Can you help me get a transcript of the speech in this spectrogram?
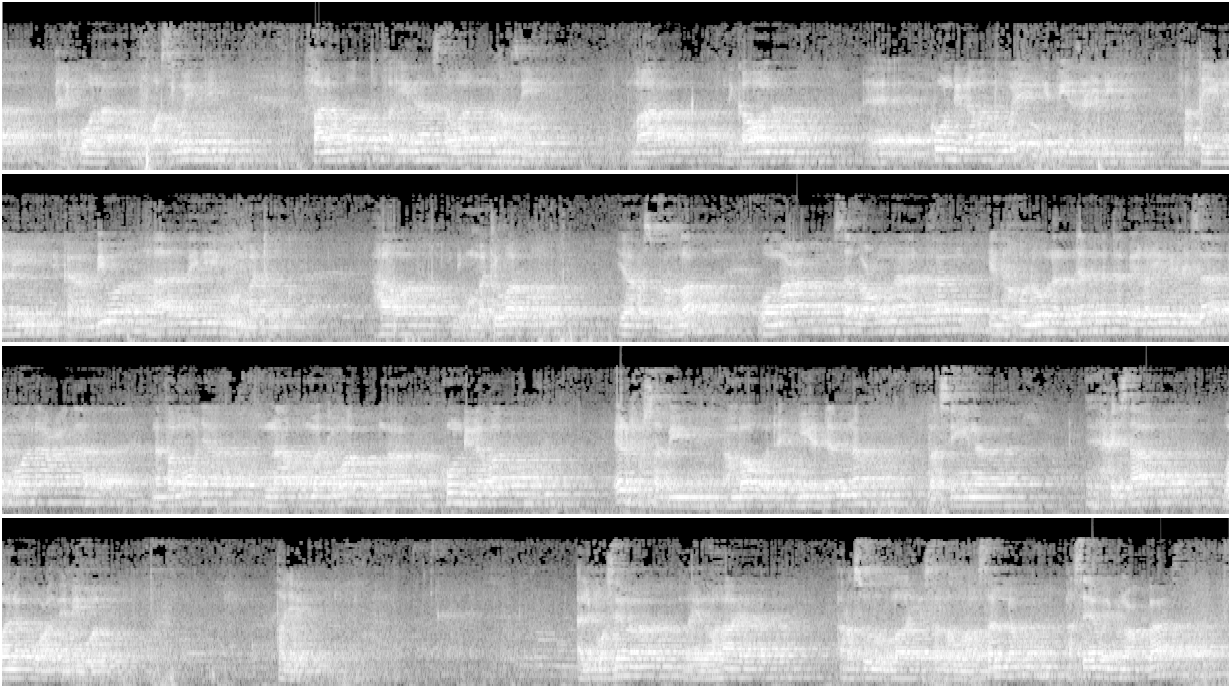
alikuwa na wafuasi wengi. Fanadhartu fa idha sawana azim mara nikaona eh, kundi la watu wengi pia zaidi faqila li nikaambiwa hadhihi ummatuk hawa ni ummati wako ya rasulullah wa ma'ahum sab'una alfan yadkhuluna aljannata bighayri hisabin wala 'adab na pamoja na ummati wako kuna kundi la watu elfu sabini ambao wataingia janna pasina hisabu wala kuadhibiwa tayeb aliposema maneno haya rasulullah sallallahu alaihi wasallam asema ibn abbas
